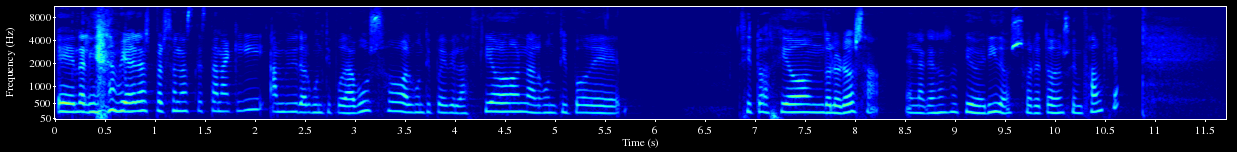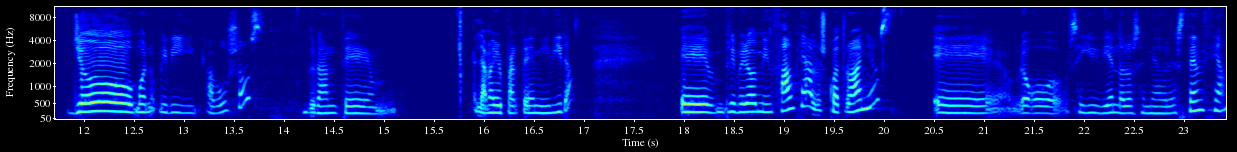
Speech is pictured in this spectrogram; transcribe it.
Eh, en realidad, la mayoría de las personas que están aquí han vivido algún tipo de abuso, algún tipo de violación, algún tipo de situación dolorosa en la que se han sentido heridos, sobre todo en su infancia. Yo, bueno, viví abusos durante la mayor parte de mi vida. Eh, primero en mi infancia, a los cuatro años, eh, luego seguí viviéndolos en mi adolescencia.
